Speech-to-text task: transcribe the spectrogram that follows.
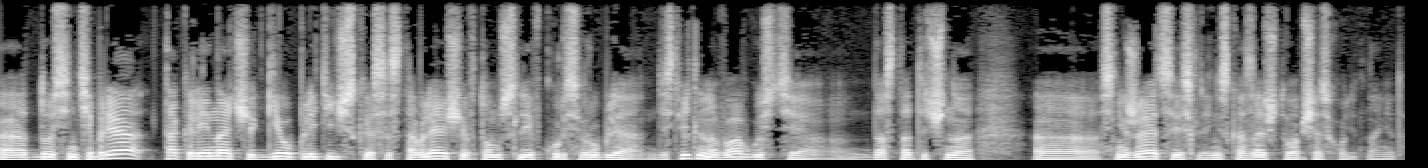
э, до сентября. Так или иначе, геополитическая составляющая, в том числе и в курсе рубля, действительно в августе достаточно Э, снижается, если не сказать, что вообще сходит на нет?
